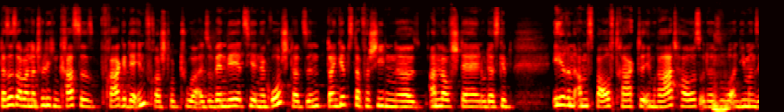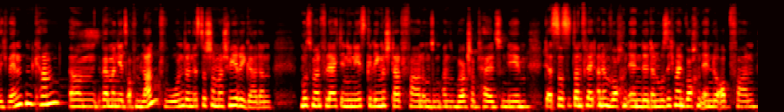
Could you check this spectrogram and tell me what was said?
Das ist aber natürlich eine krasse Frage der Infrastruktur. Also wenn wir jetzt hier in der Großstadt sind, dann gibt es da verschiedene Anlaufstellen oder es gibt Ehrenamtsbeauftragte im Rathaus oder so, mhm. an die man sich wenden kann. Ähm, wenn man jetzt auf dem Land wohnt, dann ist das schon mal schwieriger. Dann muss man vielleicht in die nächstgelegene Stadt fahren, um so, an so einem Workshop teilzunehmen. Das ist dann vielleicht an einem Wochenende, dann muss ich mein Wochenende opfern.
